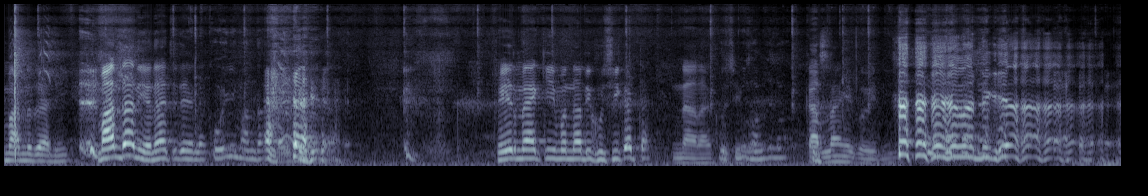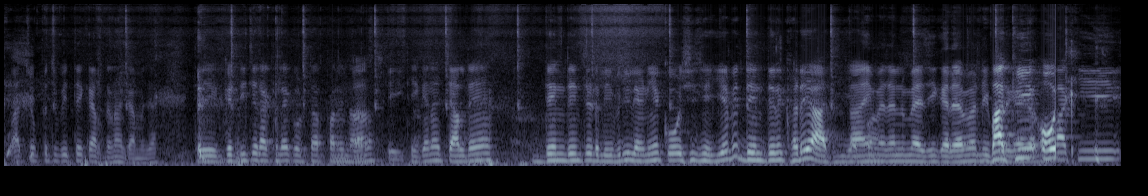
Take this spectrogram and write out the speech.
ਮੰਨਦਾ ਨਹੀਂ। ਮੰਨਦਾ ਨਹੀਂ ਨਾ ਇਹ 'ਚ ਦੇਖ ਲੈ। ਕੋਈ ਨਹੀਂ ਮੰਨਦਾ। ਫਿਰ ਮੈਂ ਕੀ ਮੰਨਾਂ ਵੀ ਖੁਸ਼ੀ ਘੱਟ ਹੈ ਨਾ ਨਾ ਕੁਝ ਕਰ ਲਾਂਗੇ ਕੋਈ ਨਹੀਂ। ਮੰਨ ਗਿਆ। ਆ ਚੁੱਪ ਚੁਪੀਤੇ ਕਰ ਦੇਣਾ ਕੰਮ ਜਾ। ਤੇ ਗੱਡੀ 'ਚ ਰੱਖ ਲਿਆ ਕੋਟਾ ਆਪਾਂ ਨੇ ਨਾਲ। ਠੀਕ ਠੀਕ ਹੈ ਨਾ? ਚੱਲਦੇ ਆ ਦਿਨ ਦਿਨ 'ਚ ਡਿਲੀਵਰੀ ਲੈਣੀ ਹੈ। ਕੋਸ਼ਿਸ਼ ਇਹੀ ਹੈ ਵੀ ਦਿਨ ਦਿਨ ਖੜੇ ਆ ਜਾਈਏ ਤਾਂ ਹੀ ਆਪਾਂ। ਮੈਂ ਤੈਨੂੰ ਮੈਸੇਜ ਕਰਿਆ ਮੈਂ ਨਿਬੜ ਬਾਕੀ ਉਹ ਬਾਕੀ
